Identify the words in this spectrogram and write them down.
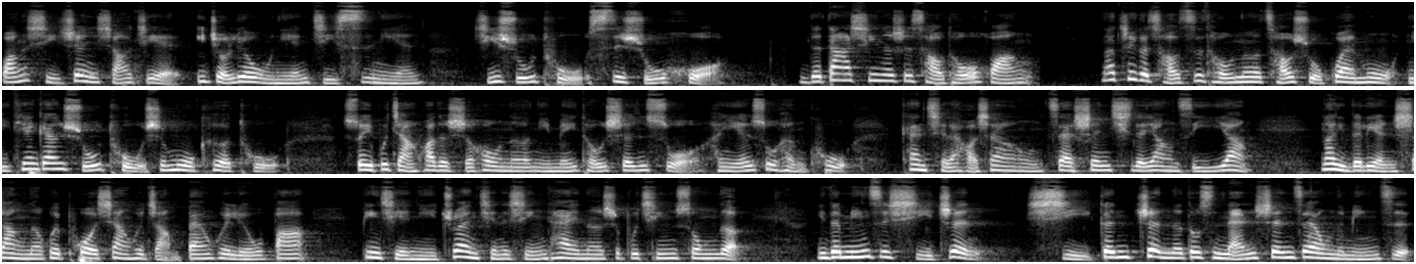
黄喜正小姐，一九六五年己巳年，己属土，巳属火。你的大星呢是草头黄，那这个草字头呢，草属灌木，你天干属土，是木克土，所以不讲话的时候呢，你眉头深锁，很严肃很酷，看起来好像在生气的样子一样。那你的脸上呢会破相，会长斑，会留疤，并且你赚钱的形态呢是不轻松的。你的名字喜正。喜跟正呢都是男生在用的名字，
